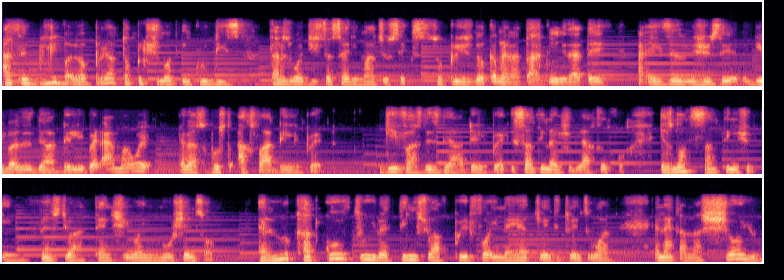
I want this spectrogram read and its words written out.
As a believer, your prayer topic should not include this. That is what Jesus said in Matthew 6. So please don't come and attack me that day. He says we should say, Give us this our daily bread. I'm aware and are supposed to ask for our daily bread give us this day our daily bread is something that you should be asking for. It's not something you should invest your attention or emotions on. And look at, go through the things you have prayed for in the year 2021. And I can assure you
